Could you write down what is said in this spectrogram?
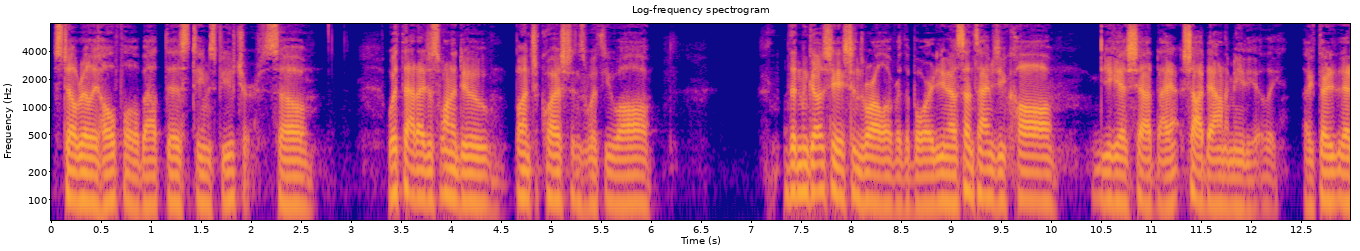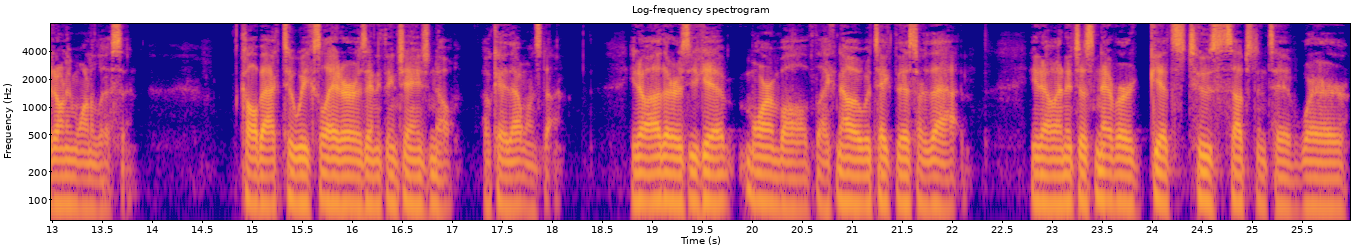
still really hopeful about this team's future. So with that, I just want to do a bunch of questions with you all. The negotiations were all over the board. You know, sometimes you call, you get shot down, shot down immediately. Like they, they don't even want to listen. Call back two weeks later. Has anything changed? No. Okay. That one's done. You know, others you get more involved. Like, no, it would take this or that, you know, and it just never gets too substantive where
